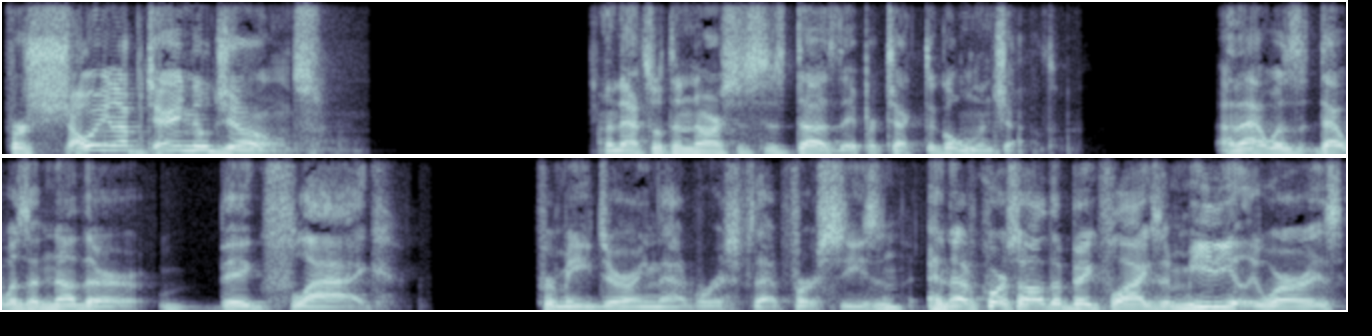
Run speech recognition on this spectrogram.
for showing up Daniel Jones. And that's what the narcissist does. They protect the golden child. And that was that was another big flag for me during that first, that first season. And then of course all the big flags immediately were his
